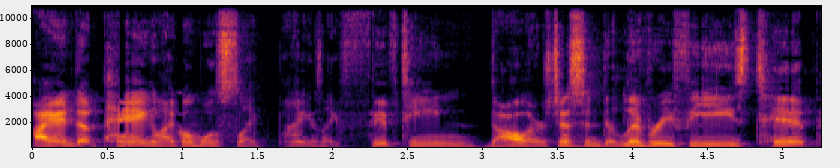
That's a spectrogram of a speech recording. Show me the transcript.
I end up paying like almost like I think it's like fifteen dollars just in delivery fees, tip,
